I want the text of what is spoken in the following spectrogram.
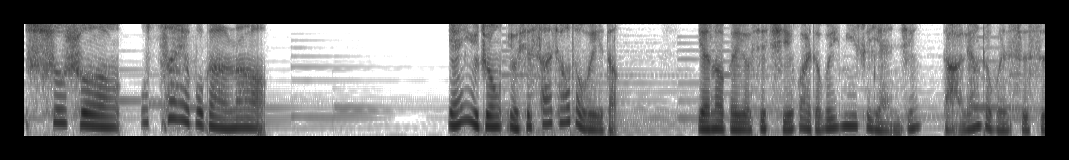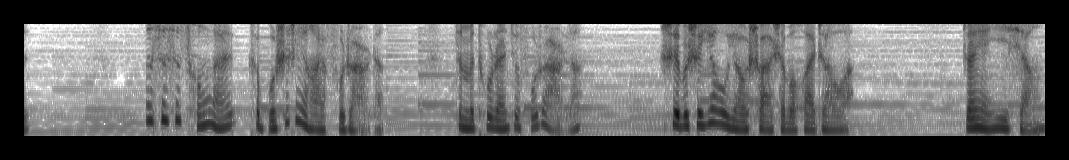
叔叔，我再也不敢了。言语中有些撒娇的味道。阎洛北有些奇怪的微眯着眼睛打量着温思思。温思思从来可不是这样爱服软的，怎么突然就服软了？是不是又要耍什么花招啊？转眼一想，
